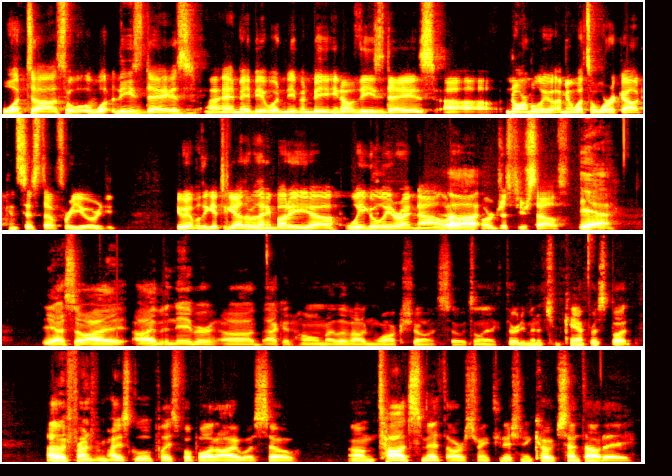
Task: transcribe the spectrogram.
what uh, so what these days, uh, and maybe it wouldn't even be you know these days. Uh, normally, I mean, what's a workout consist of for you? Are you, you able to get together with anybody uh, legally right now, or, Uh, or just yourself? yeah, yeah. So I I have a neighbor uh, back at home. I live out in Waukesha, so it's only like 30 minutes from campus. But I have a friend from high school who plays football at Iowa. So um, Todd Smith, our strength conditioning coach, sent out a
